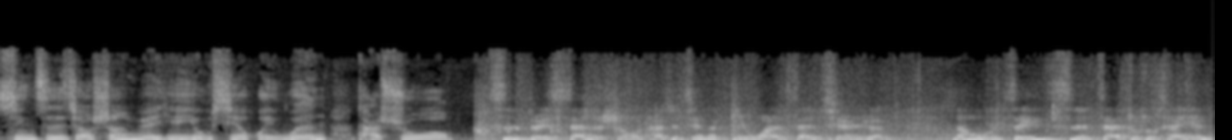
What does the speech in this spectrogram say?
薪资较上月也有些回温。他说，四对三的时候，他是减了一万三千人。然后我们这一次在住宿餐饮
